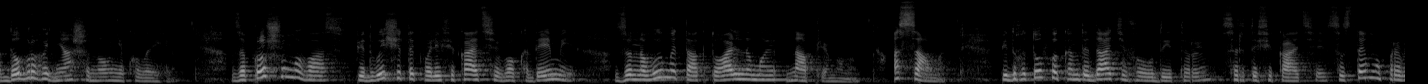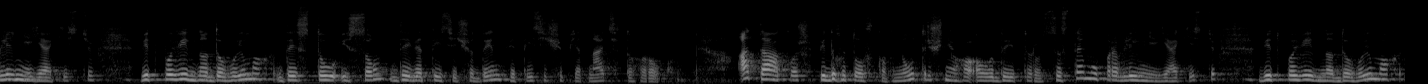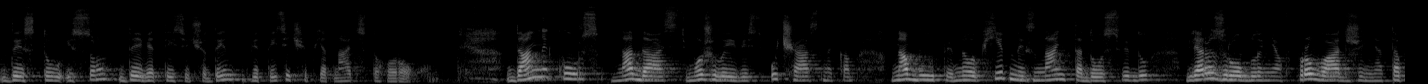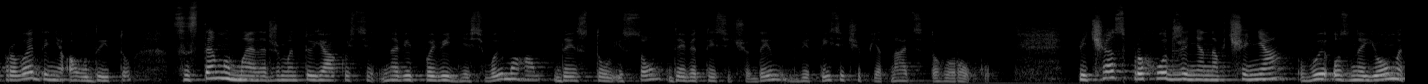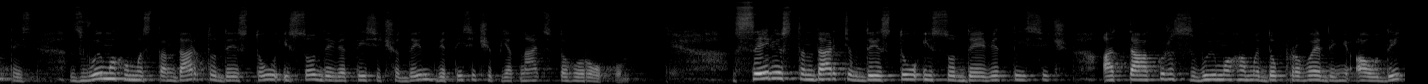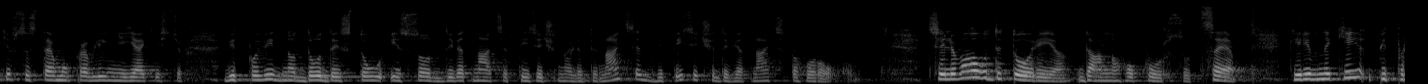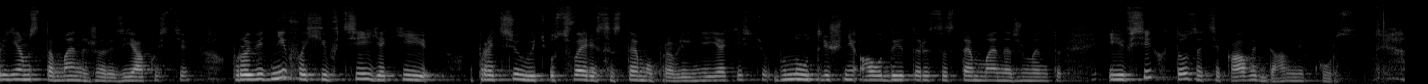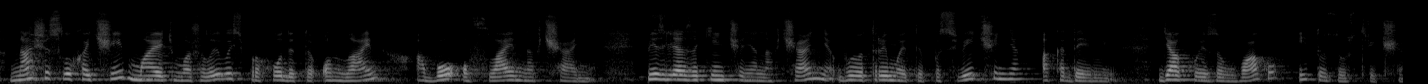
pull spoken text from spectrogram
Доброго дня, шановні колеги! Запрошуємо вас підвищити кваліфікацію в академії за новими та актуальними напрямами, а саме підготовка кандидатів в аудитори, сертифікації, систем управління якістю відповідно до вимог ДСТУ ІСО 9001-2015 року. А також підготовка внутрішнього аудитору систем управління якістю відповідно до вимог ДСТУ ІСО 9001-2015 року. Даний курс надасть можливість учасникам набути необхідних знань та досвіду для розроблення, впровадження та проведення аудиту системи менеджменту якості на відповідність вимогам ДСТУ ІСО 9001-2015 року. Під час проходження навчання ви ознайомитесь з вимогами стандарту ДСТУ ІСО 9001-2015 року. Серію стандартів ДСТУ ІСО 9000, а також з вимогами до проведення аудитів систем управління якістю відповідно до ДСТУ ІСО 19011 2019 року. Цільова аудиторія даного курсу це керівники підприємств та менеджери з якості, провідні фахівці, які працюють у сфері систем управління якістю, внутрішні аудитори систем менеджменту і всі, хто зацікавить даний курс. Наші слухачі мають можливість проходити онлайн або офлайн навчання. Після закінчення навчання ви отримаєте посвідчення академії. Дякую за увагу і до зустрічі!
